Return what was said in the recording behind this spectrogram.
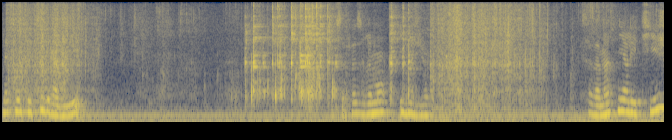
mettre nos petits graviers pour que ça fasse vraiment illusion. Ça va maintenir les tiges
